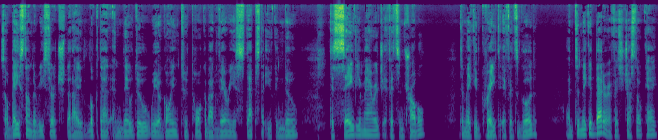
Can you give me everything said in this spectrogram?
So, based on the research that I looked at and they do, we are going to talk about various steps that you can do to save your marriage if it's in trouble, to make it great if it's good, and to make it better if it's just okay.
